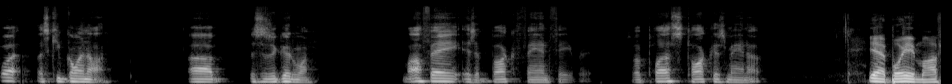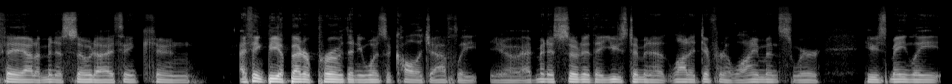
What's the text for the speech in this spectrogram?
But let's keep going on. Uh, this is a good one. Mafe is a Buck fan favorite. So plus, talk this man up. Yeah, Boye Mafe out of Minnesota, I think can I think be a better pro than he was a college athlete. You know, at Minnesota they used him in a lot of different alignments where he was mainly,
